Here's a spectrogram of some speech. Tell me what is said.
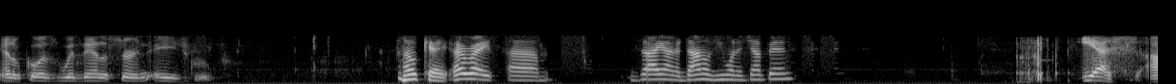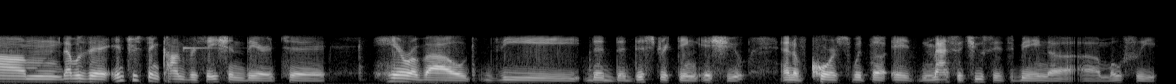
and of course within a certain age group. Okay. All right. Um, Zion or Donald, do you want to jump in? Yes, um, that was an interesting conversation there to hear about the the, the districting issue, and of course, with the it, Massachusetts being a, a mostly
